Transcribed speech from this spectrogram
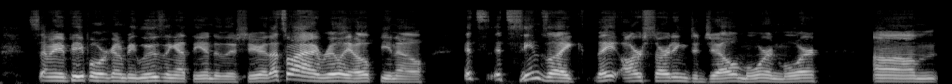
so many people we're going to be losing at the end of this year. That's why I really hope you know it's it seems like they are starting to gel more and more. Um,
